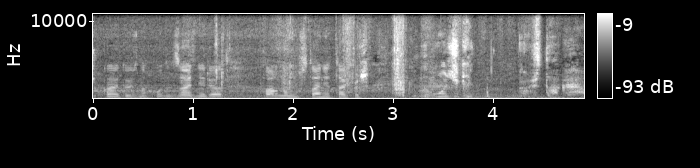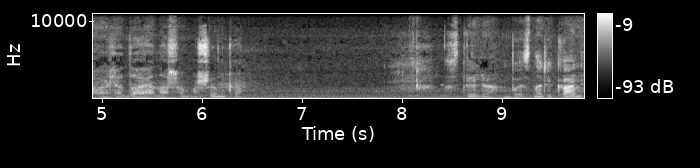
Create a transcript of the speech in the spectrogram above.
Шукаю, той знаходить задній ряд в гарному стані, також килимочки. Ось так виглядає наша машинка. Стиля без нарікань.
